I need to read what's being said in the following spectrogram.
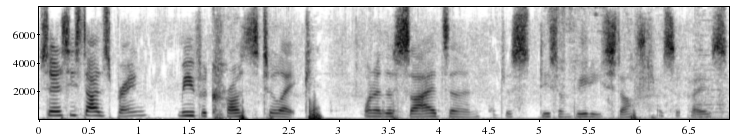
As soon as he started spraying, move across to, like, one of the sides and just do some beauty stuff, I suppose.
